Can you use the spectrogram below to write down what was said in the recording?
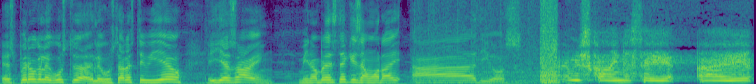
Espero que les guste les gustara este video. Y ya saben mi nombre es Teki Samurai. Adiós I'm just calling to say I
